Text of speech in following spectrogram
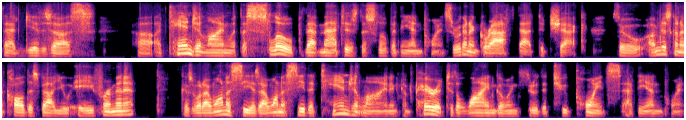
that gives us uh, a tangent line with the slope that matches the slope at the endpoint. So we're gonna graph that to check. So I'm just gonna call this value a for a minute because what I want to see is I want to see the tangent line and compare it to the line going through the two points at the endpoint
